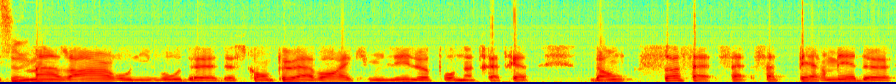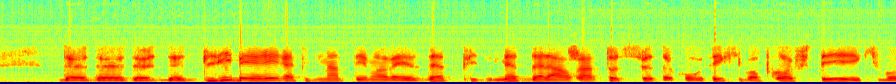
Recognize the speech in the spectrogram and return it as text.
c'est majeur au niveau de, ce qu'on peut avoir accumulé là, pour notre retraite. Donc, ça, ça te permet de, de, de, de, libérer rapidement de tes mauvaises dettes, puis de mettre de l'argent tout de suite de côté qui va profiter et qui va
